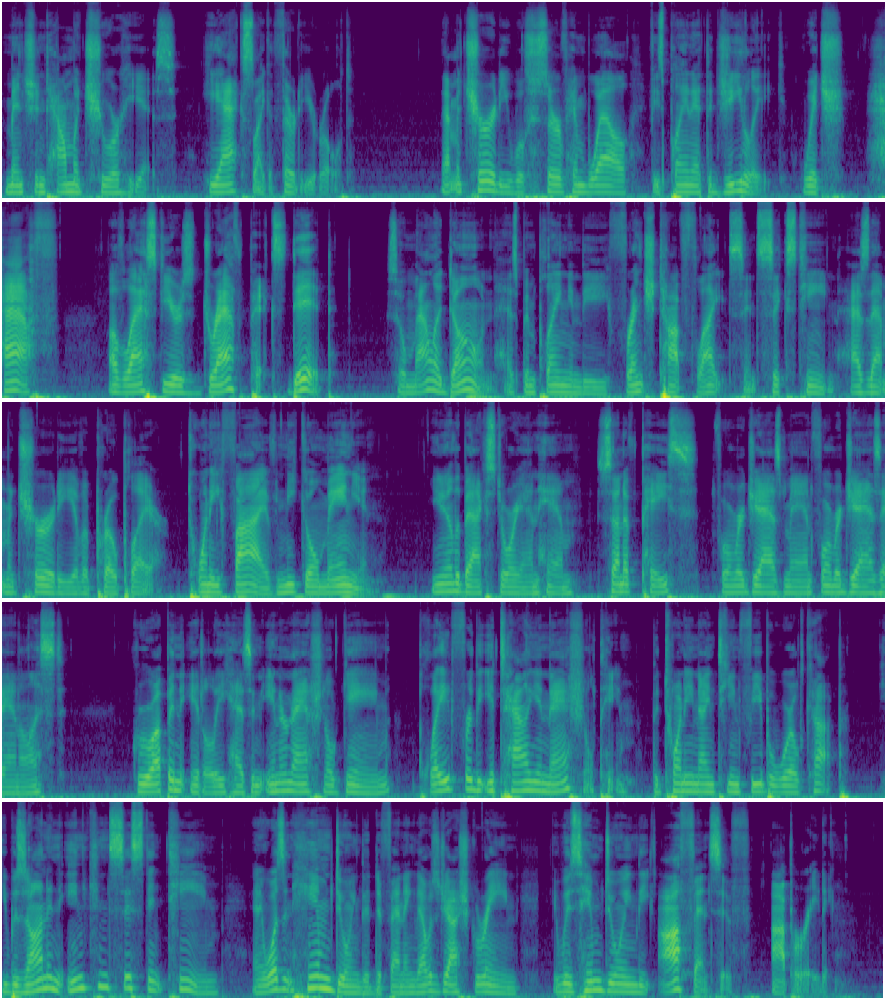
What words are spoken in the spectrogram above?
mentioned how mature he is. He acts like a 30 year old. That maturity will serve him well if he's playing at the G League, which half of last year's draft picks did. So Maledon has been playing in the French top flight since 16, has that maturity of a pro player. 25, Nico Mannion. You know the backstory on him. Son of Pace, former jazz man, former jazz analyst. Grew up in Italy, has an international game, played for the Italian national team, the 2019 FIBA World Cup. He was on an inconsistent team and it wasn't him doing the defending, that was Josh Green. It was him doing the offensive operating.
